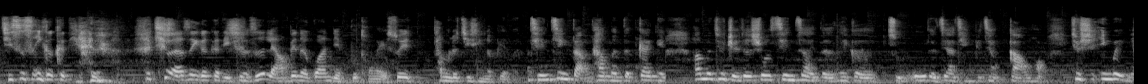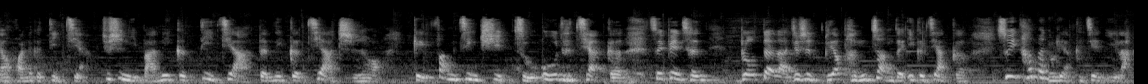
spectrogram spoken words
其实是一个课题，来的本上是一个课题，只是两边的观点不同哎，所以他们都进行了辩论。前进党他们的概念，他们就觉得说现在的那个主屋的价钱比较高哈，就是因为你要还那个地价，就是你把那个地价的那个价值哦，给放进去主屋的价格，所以变成 bloated 啦，就是比较膨胀的一个价格。所以他们有两个建议啦，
